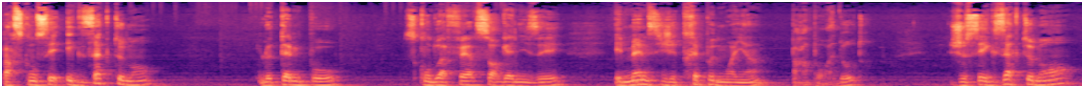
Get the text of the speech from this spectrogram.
Parce qu'on sait exactement le tempo, ce qu'on doit faire, s'organiser. Et même si j'ai très peu de moyens par rapport à d'autres, je sais exactement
